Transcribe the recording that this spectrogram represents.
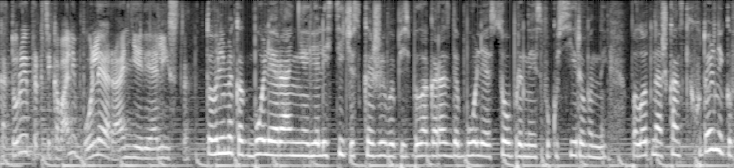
которые практиковали более ранние реалисты. В то время как более ранняя реалистическая живопись была гораздо более собранной и сфокусированной, полотна ашканских художников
